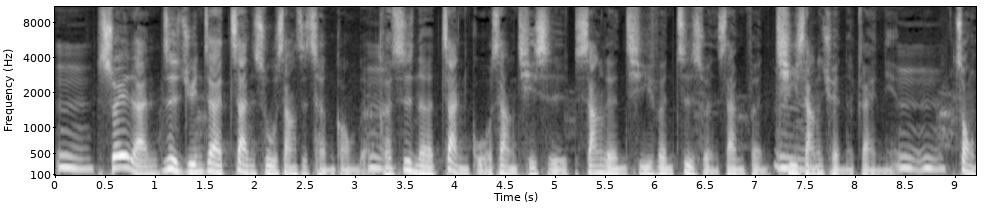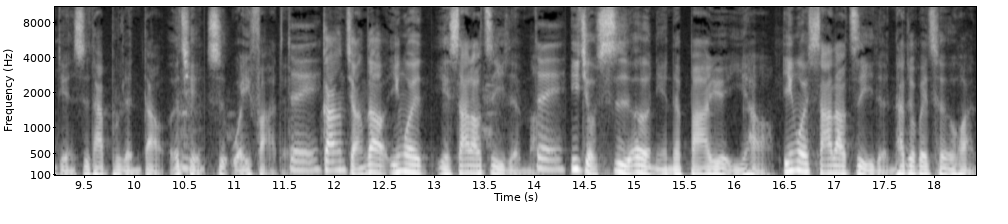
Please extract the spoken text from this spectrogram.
嗯，虽然日军在战术上是成功的，嗯、可是呢，战果上其实伤人七分，自损三分，七伤拳的概念。嗯嗯，重点是他不人道，而且是违法的。对、嗯，刚刚讲到，因为也杀到自己人嘛。对，一九四二年的八月一号，因为杀到自己人，他就被撤换。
